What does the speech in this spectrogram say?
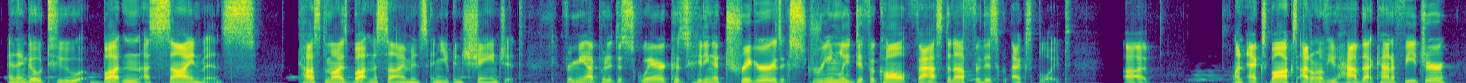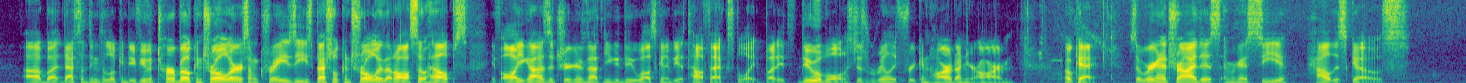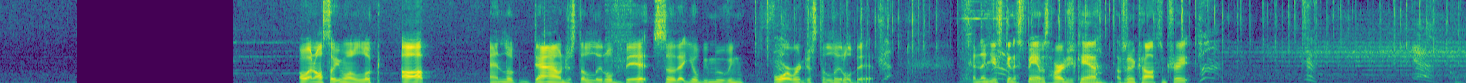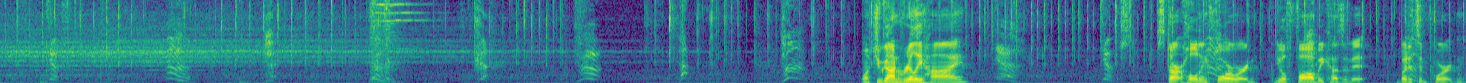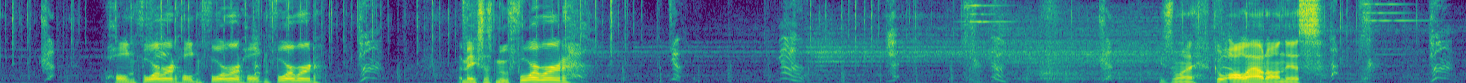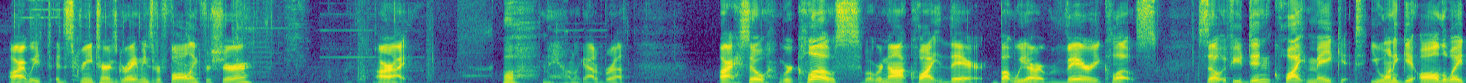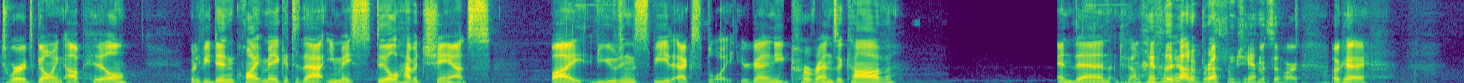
and then go to button assignments, customize button assignments, and you can change it. For me, I put it to square because hitting a trigger is extremely difficult fast enough for this exploit. Uh, on Xbox, I don't know if you have that kind of feature, uh, but that's something to look into. If you have a turbo controller or some crazy special controller, that also helps. If all you got is a trigger, there's nothing you can do, well, it's going to be a tough exploit. But it's doable. It's just really freaking hard on your arm. Okay, so we're going to try this, and we're going to see how this goes. Oh, and also you want to look up and look down just a little bit so that you'll be moving forward just a little bit. And then you're just going to spam as hard as you can. I'm just going to concentrate. Once you've gone really high, start holding forward. You'll fall because of it, but it's important. Holding forward, holding forward, holding forward. That makes us move forward. You just want to go all out on this. All right, we the screen turns great. Means we're falling for sure. All right. Oh man, I'm like out of breath. All right, so we're close, but we're not quite there. But we are very close. So if you didn't quite make it, you want to get all the way to where it's going uphill. But if you didn't quite make it to that, you may still have a chance by using the speed exploit. You're going to need Kerenzikov. And then... I'm out of breath from jamming so hard. Okay.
